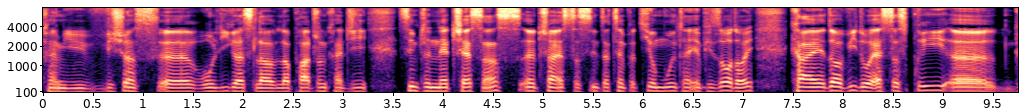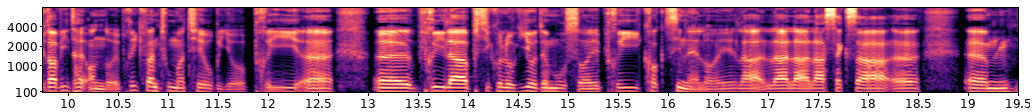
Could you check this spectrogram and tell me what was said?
kaj mi viŝas uh, eh, roligas la la paĝon kaj ĝi simple ne ĉesas eh, ĉar uh, estas intertempe tio multaj epizodoj. Kaj do vidu estas pri uh, gravitaj ondoj pri kvantuma teorio pri pri la psikologio de musoj pri kokcineloj la la la la seksa Eh, äh, ähm,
